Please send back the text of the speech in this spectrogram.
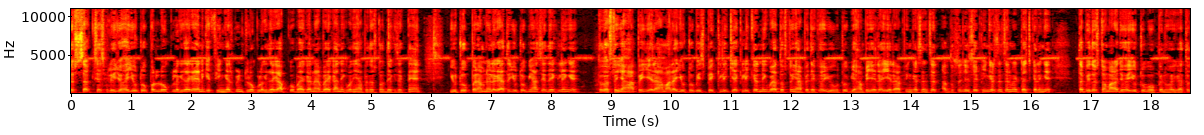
तो सक्सेसफुली जो है यूट्यूब पर लॉक लग जाएगा, यानी कि फिंगरप्रिंट लॉक लग जाएगा आपको बैक आना है। बैक आने के बाद यहाँ पे दोस्तों देख सकते हैं यूट्यूब पर हमने लगाया तो यूट्यूब यहाँ से देख लेंगे। तो दोस्तों यहाँ पे ये रहा हमारा यूट्यूब इस पर क्लिक किया क्लिक करने के बाद दोस्तों यहाँ पे देखो यूट्यूब यहाँ पे ये रहा ये रहा फिंगर सेंसर अब दोस्तों जैसे फिंगर सेंसर में टच करेंगे, तभी दोस्तों हमारा जो है यूट्यूब ओपन होएगा। तो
